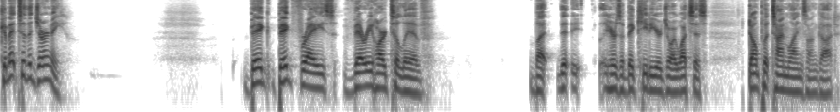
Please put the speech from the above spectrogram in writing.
Commit to the journey. Big, big phrase, very hard to live. But th- here's a big key to your joy. Watch this. Don't put timelines on God.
